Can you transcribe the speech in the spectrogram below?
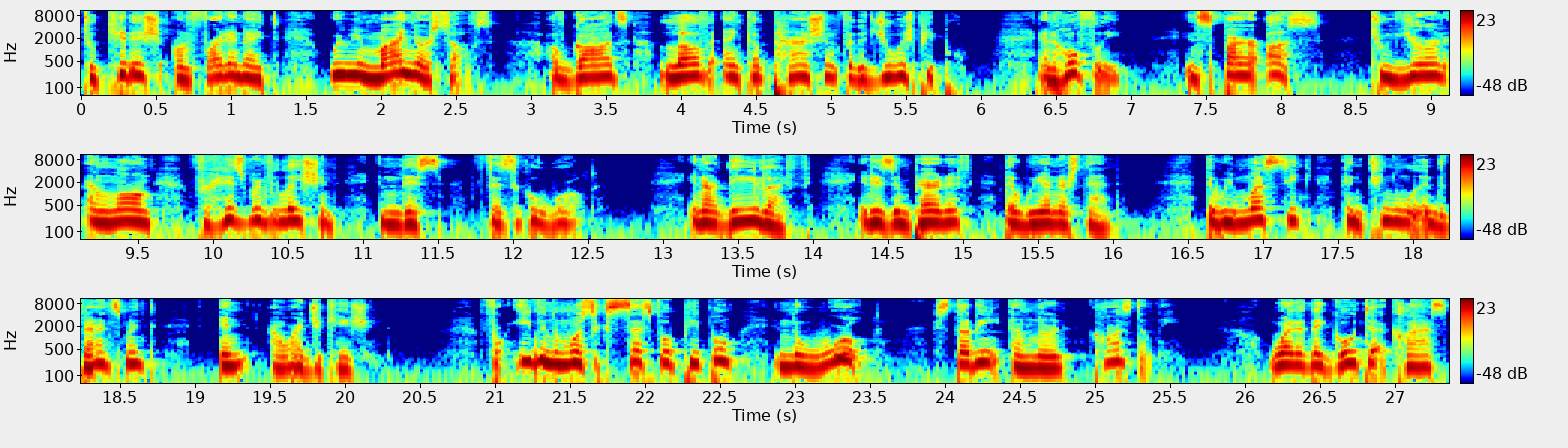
to Kiddush on Friday night, we remind ourselves of God's love and compassion for the Jewish people, and hopefully inspire us to yearn and long for His revelation in this physical world. In our daily life, it is imperative that we understand that we must seek continual advancement in our education. For even the most successful people in the world study and learn constantly. Whether they go to a class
